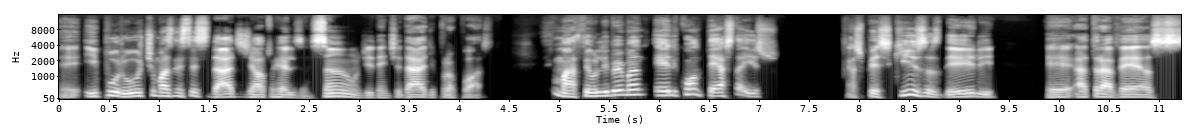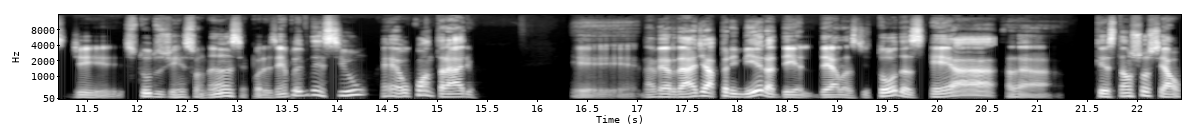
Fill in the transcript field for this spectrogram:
É, e, por último, as necessidades de autorrealização, de identidade e propósito. Matthew Lieberman, ele contesta isso. As pesquisas dele, é, através de estudos de ressonância, por exemplo, evidenciam é, o contrário. É, na verdade, a primeira de, delas de todas é a, a questão social.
